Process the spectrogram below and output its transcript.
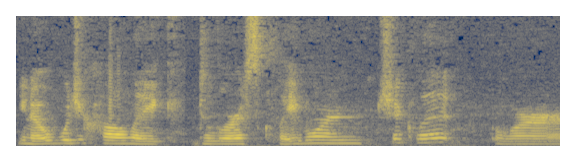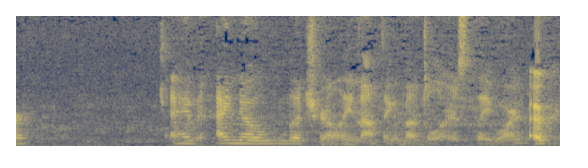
You know, would you call like Dolores Claiborne chick lit or I, have, I know literally nothing about dolores claiborne okay,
